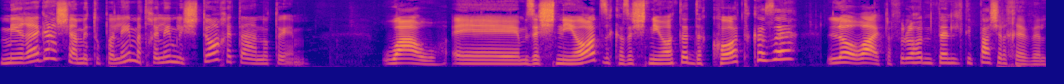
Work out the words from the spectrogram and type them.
מרגע שהמטופלים מתחילים לשטוח את טענותיהם? וואו, אה, זה שניות? זה כזה שניות עד דקות כזה? לא, וואי, את אפילו לא נותנת לי טיפה של חבל.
